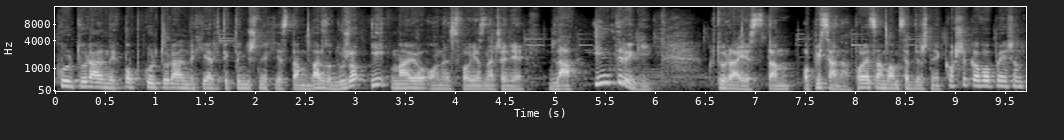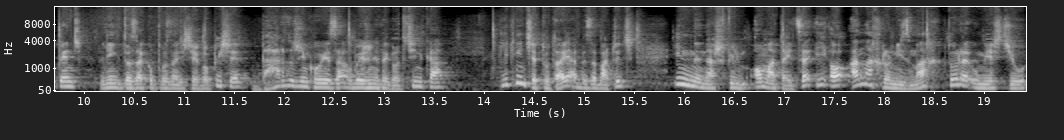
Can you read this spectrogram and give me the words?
kulturalnych, popkulturalnych i architektonicznych jest tam bardzo dużo i mają one swoje znaczenie dla intrygi która jest tam opisana. Polecam Wam serdecznie Koszykowo 55. Link do zakupu znajdziecie w opisie. Bardzo dziękuję za obejrzenie tego odcinka. Kliknijcie tutaj, aby zobaczyć inny nasz film o Matejce i o anachronizmach, które umieścił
